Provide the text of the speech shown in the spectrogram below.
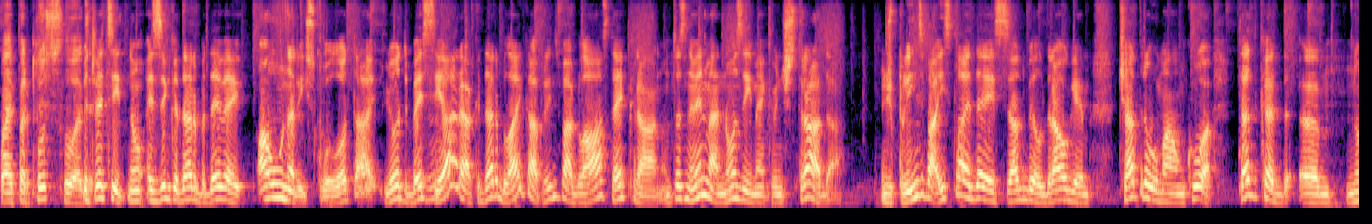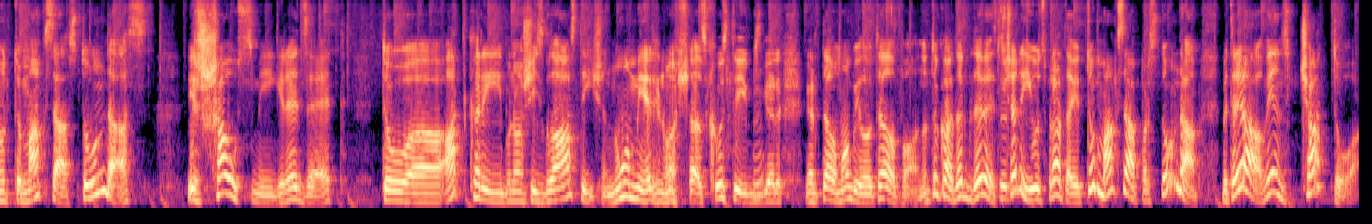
vai par pusslodzi. Bet, vecīt, nu, es zinu, ka darba devēji un arī skolotāji ļoti besi ārā, ka darba laikā principā glāsta ekrānu. Un tas nevienmēr nozīmē, ka viņš strādā. Viņš principā izklaidējas, atbild draugiem, čatrūmā un ko. Tad, kad um, nu, tu maksā stundās, ir šausmīgi redzēt. To uh, atkarību no šīs glāstīšanas, nomierinošās kustības gar, gar tavu mobilo telefonu. Nu, tu kā darba devējs taču arī jūtas prātā, ja tu maksā par stundām, bet reāli viens čato.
